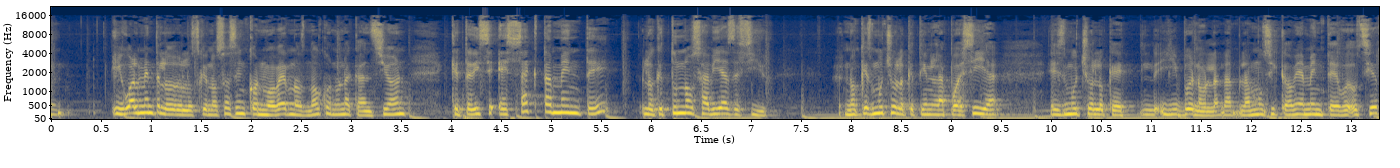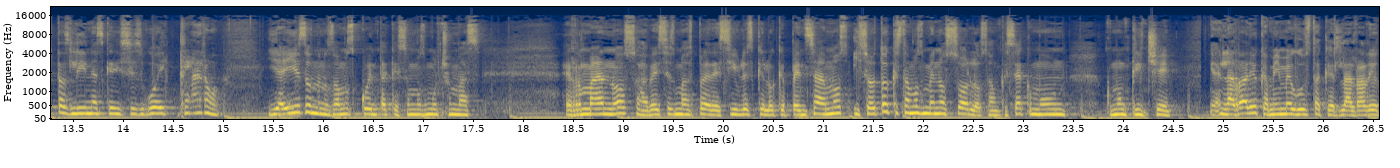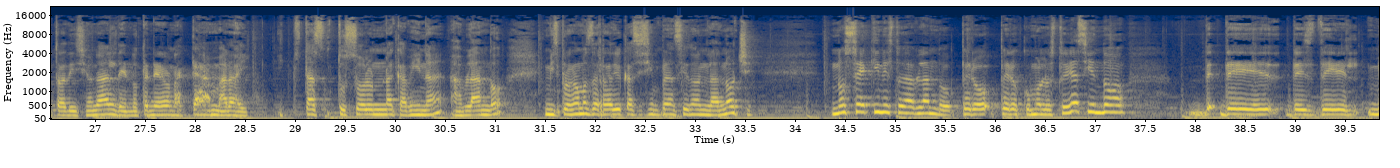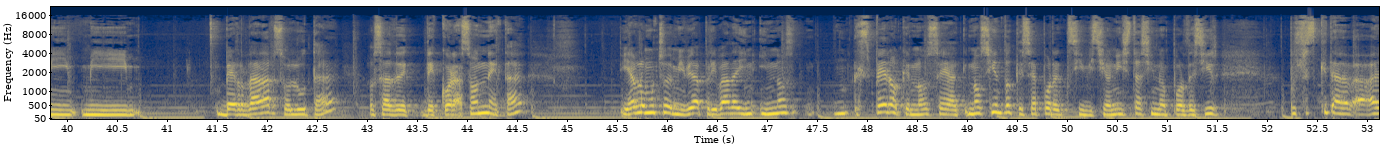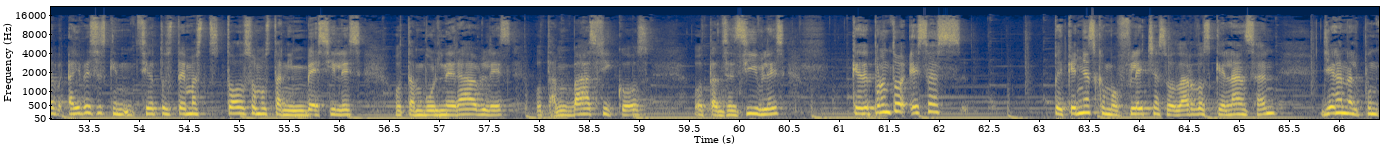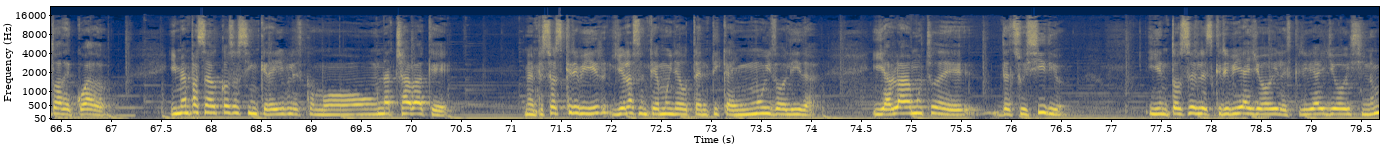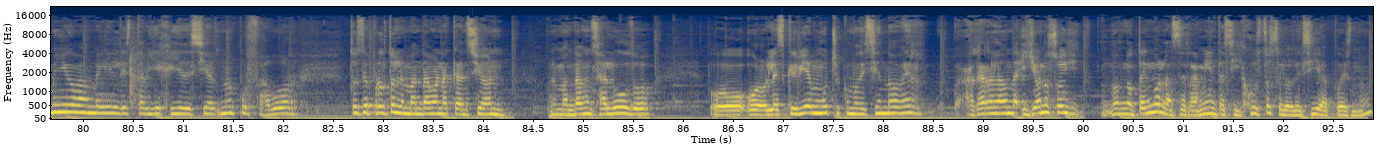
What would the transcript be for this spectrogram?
igualmente lo- los que nos hacen conmovernos, ¿no? Con una canción que te dice exactamente lo que tú no sabías decir. No, que es mucho lo que tiene la poesía, es mucho lo que, y bueno, la, la- la música, obviamente, ciertas líneas que dices, güey, claro. Y ahí es donde nos damos cuenta que somos mucho más hermanos, a veces más predecibles que lo que pensamos, y sobre todo que estamos menos solos, aunque sea como un, como un cliché. En la radio que a mí me gusta, que es la radio tradicional, de no tener una cámara y, y estás tú solo en una cabina hablando, mis programas de radio casi siempre han sido en la noche. No sé a quién estoy hablando, pero, pero como lo estoy haciendo de- de- desde mi, mi verdad absoluta, o sea, de, de corazón neta, y hablo mucho de mi vida privada y, y no espero que no sea, no siento que sea por exhibicionista, sino por decir, pues es que hay, hay veces que en ciertos temas todos somos tan imbéciles o tan vulnerables o tan básicos o tan sensibles que de pronto esas pequeñas como flechas o dardos que lanzan llegan al punto adecuado. Y me han pasado cosas increíbles como una chava que me empezó a escribir y yo la sentía muy auténtica y muy dolida. Y hablaba mucho de, del suicidio. Y entonces le escribía yo y le escribía yo. Y si no me llegaba mail de esta vieja, yo decía, no, por favor. Entonces de pronto le mandaba una canción, le mandaba un saludo, o, le escribía mucho como diciendo, a ver, agarra la onda. Y yo no soy, no, no tengo las herramientas y justo se lo decía, pues, ¿no?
